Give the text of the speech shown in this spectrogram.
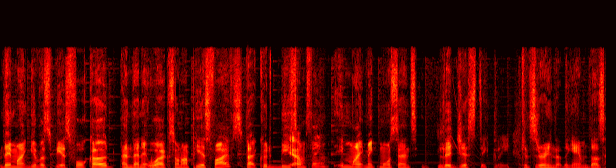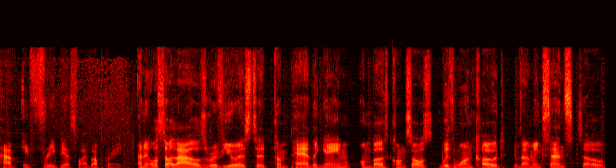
They might give us a PS4 code and then it works on our PS5s. That could be Yeah. something. It might make more sense logistically, considering that the game does have a free PS5 upgrade. And it also allows reviewers to compare the game on both consoles with one code, if that makes sense. So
